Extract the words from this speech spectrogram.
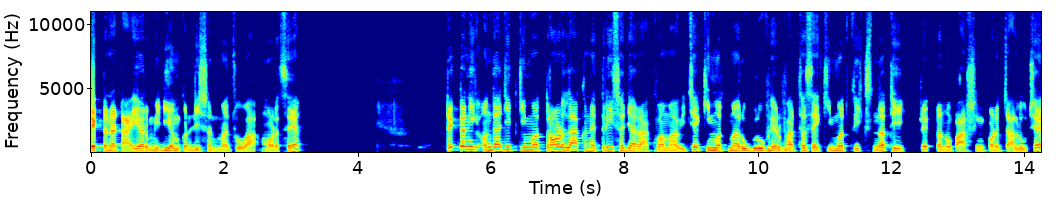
ટ્રેક્ટરના ટાયર મીડિયમ કન્ડિશનમાં જોવા મળશે. ટ્રેક્ટરની અંદાજિત કિંમત ત્રણ લાખ અને ત્રીસ હજાર રાખવામાં આવી છે. કિંમતમાં રૂબરૂ ફેરફાર થશે. કિંમત ફિક્સ નથી. ટ્રેક્ટરનું પાર્સિંગ પણ ચાલુ છે.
